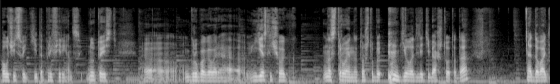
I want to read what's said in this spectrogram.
получить свои какие-то преференции. Ну, то есть, э, грубо говоря, если человек настроен на то, чтобы делать для тебя что-то, да, отдавать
